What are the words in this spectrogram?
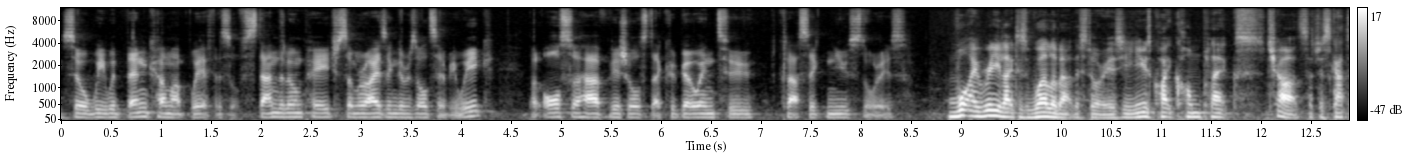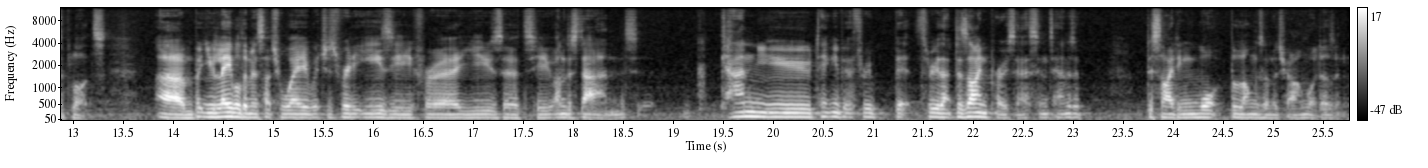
So we would then come up with a sort of standalone page summarizing the results every week, but also have visuals that could go into classic news stories. What I really liked as well about the story is you use quite complex charts, such as scatter plots, um, but you label them in such a way which is really easy for a user to understand. Can you take me a bit through, bit through that design process in terms of deciding what belongs on the chart and what doesn't?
